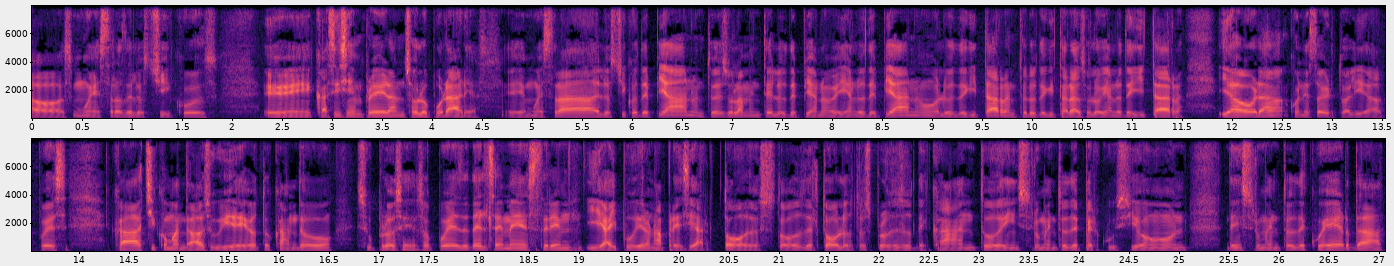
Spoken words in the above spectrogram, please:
las muestras de los chicos, eh, casi siempre eran solo por áreas. Eh, muestra de los chicos de piano, entonces solamente los de piano veían los de piano, los de guitarra, entonces los de guitarra solo veían los de guitarra. Y ahora con esta virtualidad, pues cada chico mandaba su video tocando su proceso pues del semestre y ahí pudieron apreciar todos, todos de todos los otros procesos de canto, de instrumentos de percusión, de instrumentos de cuerda.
